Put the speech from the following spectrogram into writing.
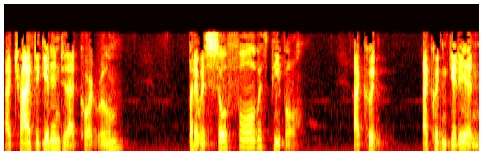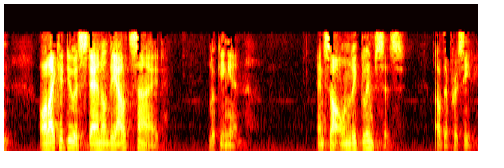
I tried to get into that courtroom, but it was so full with people, I, could, I couldn't get in. All I could do is stand on the outside looking in and saw only glimpses of the proceedings.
